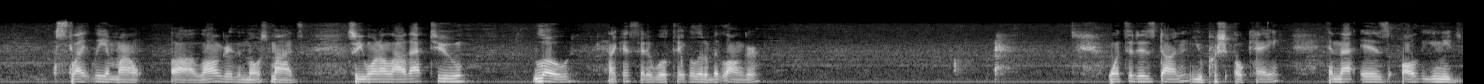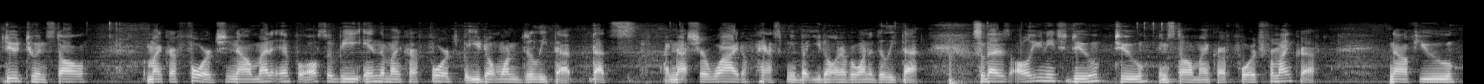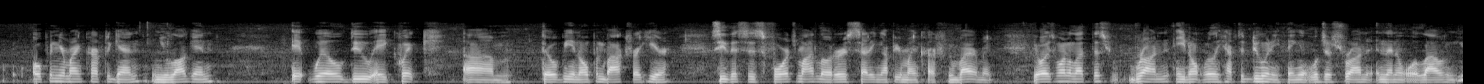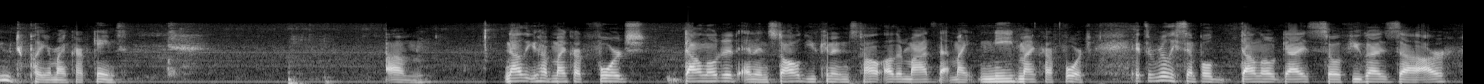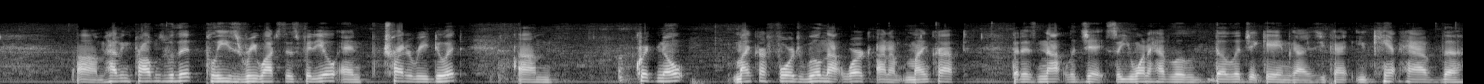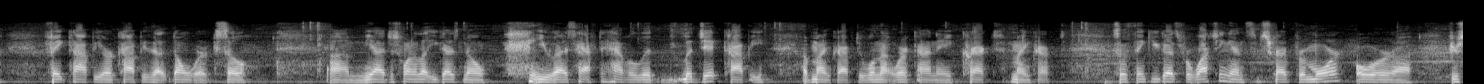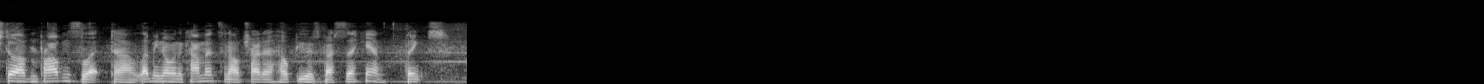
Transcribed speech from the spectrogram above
slightly amount uh, longer than most mods. So you want to allow that to load. Like I said, it will take a little bit longer. Once it is done, you push OK, and that is all that you need to do to install Minecraft Forge. Now, meta-inf will also be in the Minecraft Forge, but you don't want to delete that. That's, I'm not sure why, don't ask me, but you don't ever want to delete that. So that is all you need to do to install Minecraft Forge for Minecraft. Now, if you open your Minecraft again, and you log in, it will do a quick, um, there will be an open box right here. See, this is Forge Mod Loader is setting up your Minecraft environment. You always want to let this run. You don't really have to do anything. It will just run, and then it will allow you to play your Minecraft games um, now that you have Minecraft Forge downloaded and installed, you can install other mods that might need Minecraft Forge. It's a really simple download, guys, so if you guys uh, are um, having problems with it, please rewatch this video and try to redo it. Um, quick note, Minecraft Forge will not work on a Minecraft that is not legit. So you want to have the legit game, guys. You can't you can't have the fake copy or copy that don't work. So um, yeah, I just want to let you guys know you guys have to have a le legit copy of Minecraft. It will not work on a cracked Minecraft. So thank you guys for watching and subscribe for more. Or uh, if you're still having problems, let uh, let me know in the comments and I'll try to help you as best as I can. Thanks.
